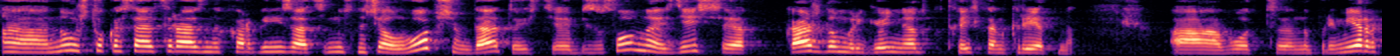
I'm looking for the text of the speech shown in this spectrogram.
А, Ну, что касается разных организаций, ну, сначала в общем, да, то есть, э, безусловно, здесь э, к каждому регионе надо подходить конкретно. А, вот, э, например,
